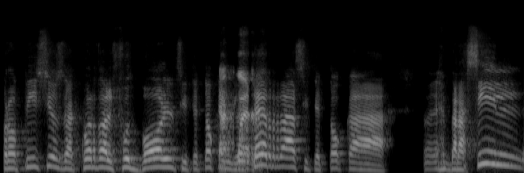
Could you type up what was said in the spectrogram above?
propicios de acuerdo al fútbol, si te toca Inglaterra, si te toca eh, Brasil,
